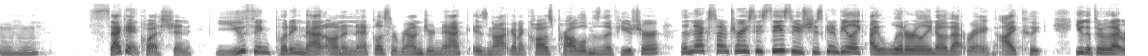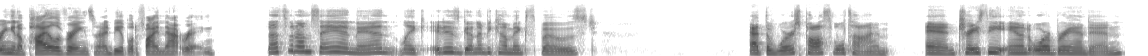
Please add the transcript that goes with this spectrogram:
Mm-hmm. Second question You think putting that on a necklace around your neck is not going to cause problems in the future? The next time Tracy sees you, she's going to be like, I literally know that ring. I could, you could throw that ring in a pile of rings and I'd be able to find that ring. That's what I'm saying, man. Like it is gonna become exposed at the worst possible time. And Tracy and or Brandon,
